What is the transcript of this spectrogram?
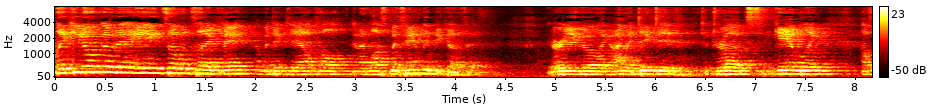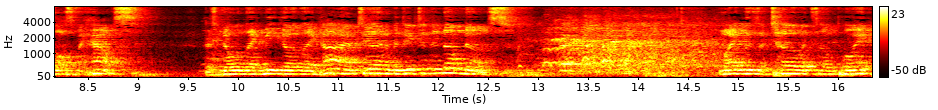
Like you don't go to AA and someone's like, hey, I'm addicted to alcohol and I've lost my family because of it. Or you go like, I'm addicted to drugs and gambling, I've lost my house. There's no one like me going like, hi, I'm Taylor, I'm addicted to num nums. Might lose a toe at some point.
